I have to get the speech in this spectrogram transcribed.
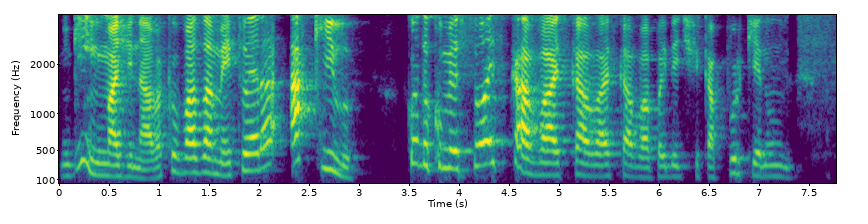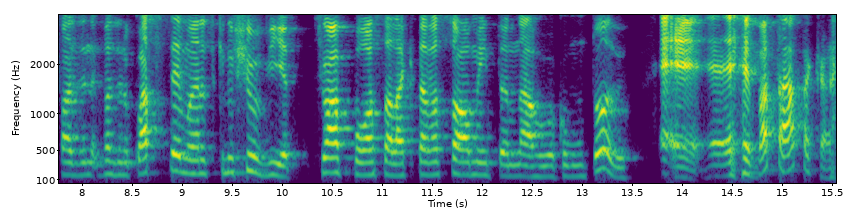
ninguém imaginava que o vazamento era aquilo. Quando começou a escavar, escavar, escavar para identificar por que não fazendo, fazendo quatro semanas que não chovia, tinha uma poça lá que estava só aumentando na rua como um todo. É, é, é batata, cara.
